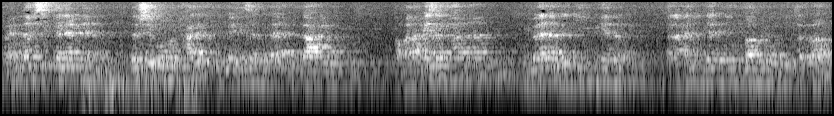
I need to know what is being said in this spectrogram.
تمام نفس الكلام هنا ده شبه منحرف يبقى اذا ده ده علم طب أنا عايز افهمها يبقى أنا بجيب هنا أنا عندي ده 2 طن متر رن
